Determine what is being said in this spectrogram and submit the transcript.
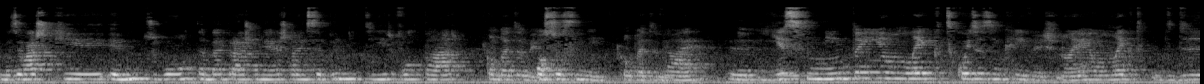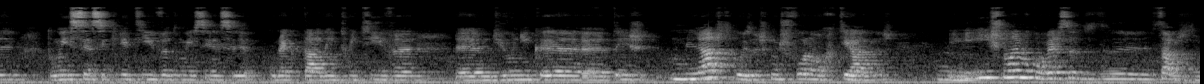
mas eu acho que é, é muito bom também para as mulheres estarem-se a permitir voltar Completamente. ao seu feminino, Completamente. não é? E esse feminino tem um leque de coisas incríveis, não é? É um leque de, de, de uma essência criativa, de uma essência conectada, intuitiva, eh, mediúnica. eh, tens milhares de coisas que nos foram retiradas. E, e isto não é uma conversa de, de sabes, de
